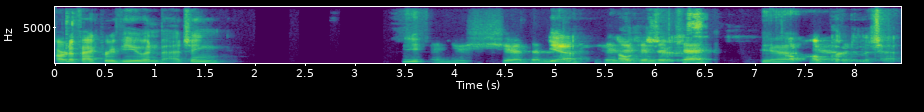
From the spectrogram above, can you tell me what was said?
artifact review and badging. Ye- Can you share the Yeah, link? Is I'll it in share the this. chat? Yeah, I'll, I'll Yeah. put it in the chat.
